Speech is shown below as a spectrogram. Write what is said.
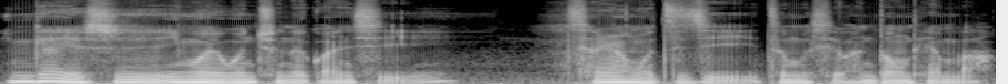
应该也是因为温泉的关系，才让我自己这么喜欢冬天吧？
